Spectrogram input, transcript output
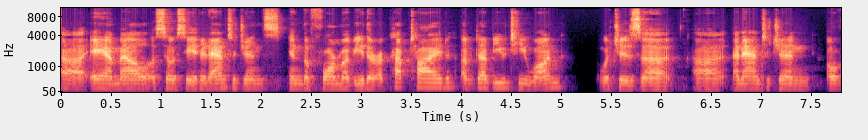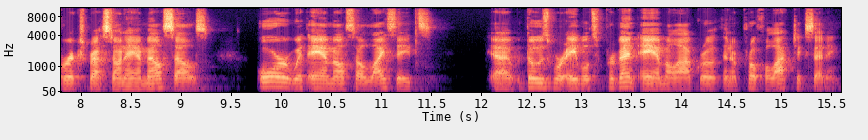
uh, AML associated antigens in the form of either a peptide of WT1, which is uh, uh, an antigen overexpressed on AML cells, or with AML cell lysates. Uh, those were able to prevent AML outgrowth in a prophylactic setting.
